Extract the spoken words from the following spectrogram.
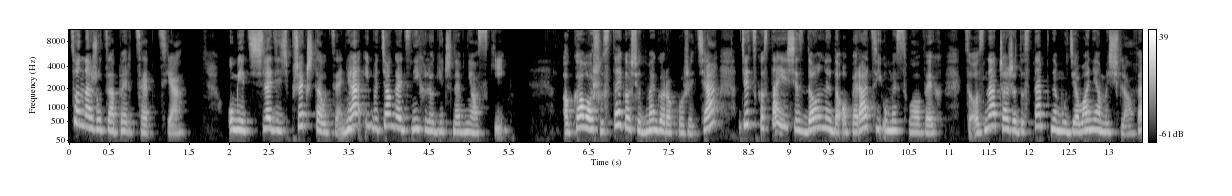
co narzuca percepcja. Umieć śledzić przekształcenia i wyciągać z nich logiczne wnioski. Około 6-7 roku życia dziecko staje się zdolne do operacji umysłowych, co oznacza, że dostępne mu działania myślowe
